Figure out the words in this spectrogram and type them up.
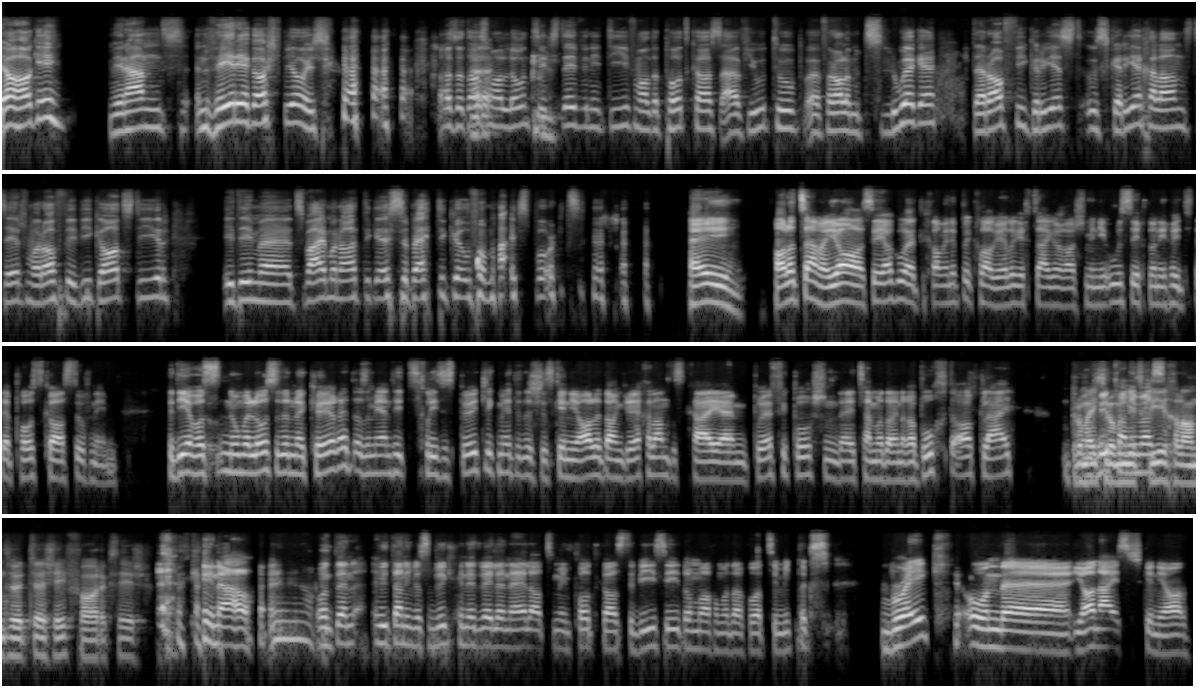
Ja, Hagi, wir haben einen Feriengast bei uns. also das Mal lohnt sich definitiv mal den Podcast auf YouTube äh, vor allem zu schauen. Der Raffi grüßt aus Griechenland. Zuerst mal Raffi, wie geht's dir in dem äh, zweimonatigen Sabbatical von MySports? hey, hallo zusammen. Ja, sehr gut. Ich kann mich nicht beklagen. Ich zeige euch meine Aussicht, wenn ich heute den Podcast aufnehme. Für die, die es nur hören oder nicht hören, also wir haben heute ein kleines Bötchen gemietet, das ist das Geniale hier in Griechenland, dass du keine ähm, Prüfung brauchst und jetzt haben wir da in einer Bucht angelegt. Darum weißt du, warum ich ins Griechenland heute Schiff fahren siehst. genau. Und dann, heute habe ich es wirklich nicht nehmen lassen, um im Podcast dabei zu sein. Darum machen wir da kurz einen Mittagsbreak. Und äh, ja, nein, es ist genial.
